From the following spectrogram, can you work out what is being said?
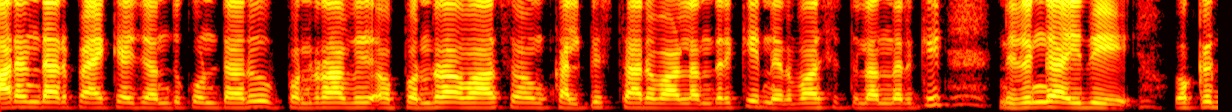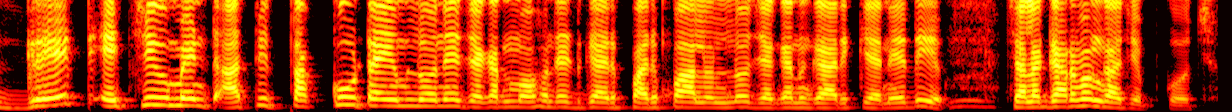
ఆర్ అండ్ ఆర్ ప్యాకేజ్ అందుకుంటారు. పునరావి పునరావాసం కల్పిస్తారు వాళ్ళందరికీ నిర్వాసితులందరికీ. నిజంగా ఇది ఒక గ్రేట్ అచీవ్మెంట్ అతి తక్కువ టైంలోనే జగన్మోహన్ రెడ్డి గారి పరిపాలనలో జగన్ గారికి అనేది చాలా గర్వంగా చెప్పుకోవచ్చు.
